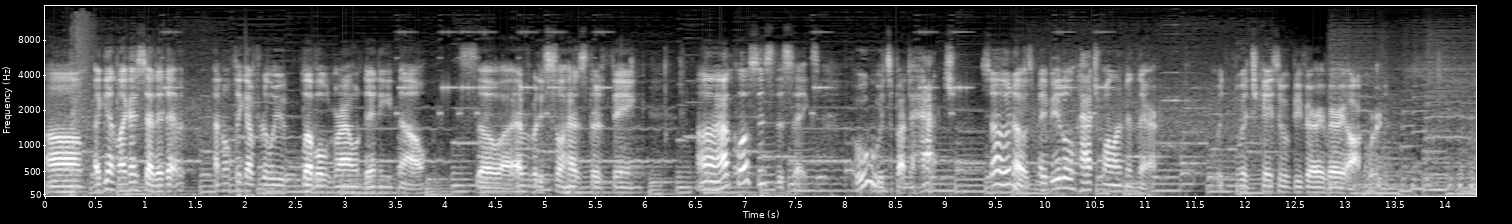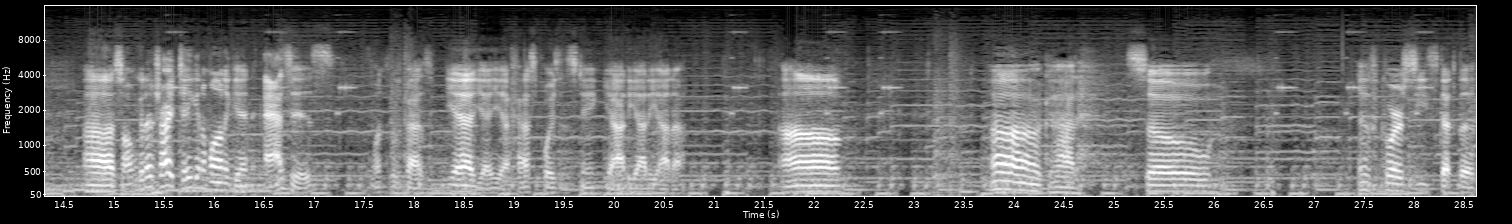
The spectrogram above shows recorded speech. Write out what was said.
Um, again, like I said, it, I don't think I've really level ground any now, so uh, everybody still has their thing. Uh, how close is this egg? Ooh, it's about to hatch. So who knows? Maybe it'll hatch while I'm in there. In which case, it would be very, very awkward. Uh, so I'm gonna try taking them on again, as is. One for the fast. Yeah, yeah, yeah. Fast poison sting. Yada yada yada. Um. Oh god. So of course, he's got the,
